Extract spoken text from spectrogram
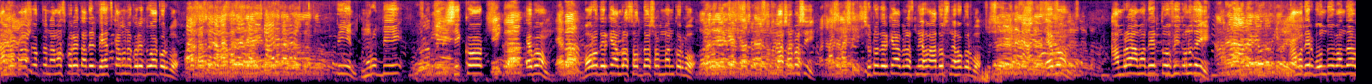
আমরা পাঁচ ওয়াক্ত নামাজ পড়ে তাদের বেহেজ কামনা করে দোয়া করব। তিন, মুরব্বী শিক্ষক এবং বড়দেরকে আমরা শ্রদ্ধা সম্মান করব। পাশাপাশি ছোটদেরকে আমরা স্নেহ, আদর স্নেহ করব। এবং আমরা আমাদের তৌফিক অনুযায়ী আমাদের বন্ধু বান্ধব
